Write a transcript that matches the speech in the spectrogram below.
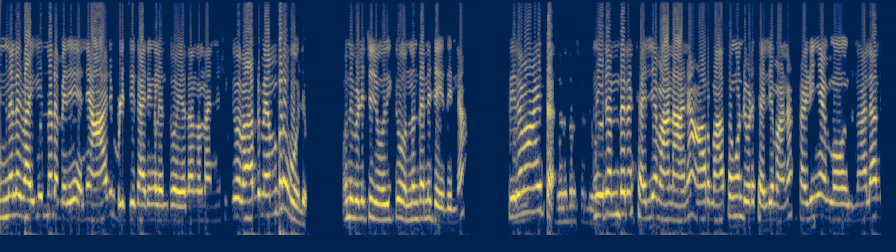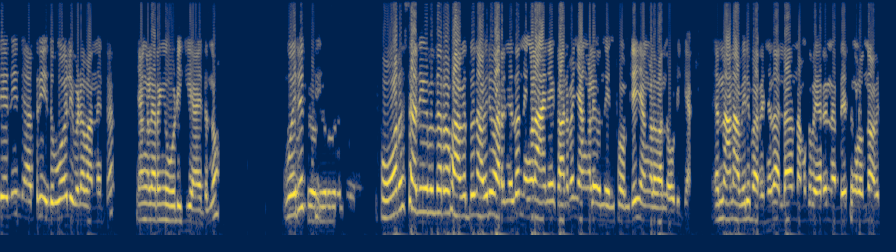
ഇന്നലെ വൈകുന്നേരം വരെ എന്നെ ആരും വിളിച്ച് കാര്യങ്ങൾ എന്തോ ഏതാണെന്ന് അന്വേഷിക്കുകയോ വാർഡ് മെമ്പർ പോലും ഒന്ന് വിളിച്ചു ചോദിക്കുകയോ ഒന്നും തന്നെ ചെയ്തില്ല. സ്ഥിരമായിട്ട് നിരന്തര ശല്യം. ശല്യമാണ് ആന. ആറ് മാസം കൊണ്ട് ഇവിടെ ശല്യമാണ്. കഴിഞ്ഞ നാലാം തീയതി രാത്രി ഇതുപോലെ ഇവിടെ വന്നിട്ട് ഞങ്ങൾ ഇറങ്ങി ഓടിക്കുകയായിരുന്നു. ഒരു ഫോറസ്റ്റ് അധികൃതരുടെ ഭാഗത്തുനിന്ന് അവർ പറഞ്ഞത് നിങ്ങൾ ആനയെ കാണുമ്പോൾ ഞങ്ങളെ ഒന്ന് ഇൻഫോം ചെയ്യും ഞങ്ങൾ വന്ന് ഓടിക്കാം. എന്നാണ് അവർ പറഞ്ഞത്. അല്ലാതെ നമുക്ക് വേറെ നിർദ്ദേശങ്ങളൊന്നും അവർ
